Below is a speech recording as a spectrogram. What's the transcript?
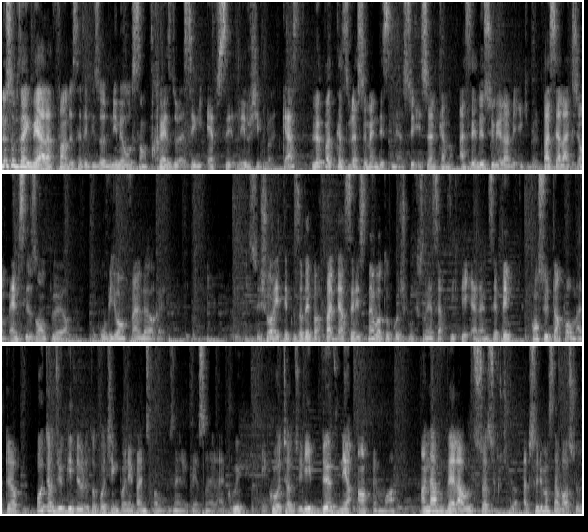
Nous sommes arrivés à la fin de cet épisode numéro 113 de la série FC Leadership Podcast, le podcast de la semaine destiné à ceux et celles qui en ont assez de subir la vie et qui veulent passer à l'action même s'ils ont peur pour vivre enfin leur rêve. Ce show a été présenté par Fadler Célestin, votre coach professionnel certifié RNCP, consultant formateur, auteur du guide de l'auto-coaching pour l'épanouissement professionnel et personnel accru et co-auteur du livre Devenir enfin moi, en avant vers la route, soit ce que tu dois absolument savoir sur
